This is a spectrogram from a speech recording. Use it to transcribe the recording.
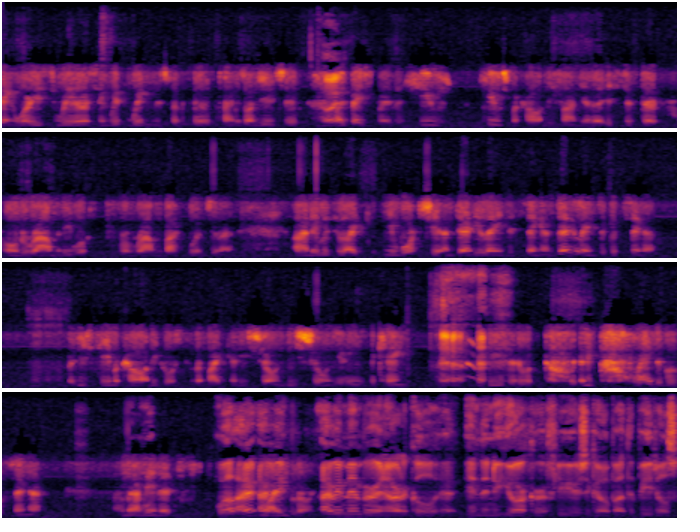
thing where he's rehearsing with wings for the first time? It's on YouTube. Oh, yeah. My bass player is a huge, huge McCartney fan. You know, it's just their own Ram, and he works from Ram backwards. You know. And it was like you watch it, and Denny Laine is singing. Denny Laine's a good singer, you see McCartney goes to the mic and he's showing he's showing you he's the king. Yeah. He's a, an incredible singer. I mean, it's Well, I, I, I remember an article in the New Yorker a few years ago about the Beatles,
